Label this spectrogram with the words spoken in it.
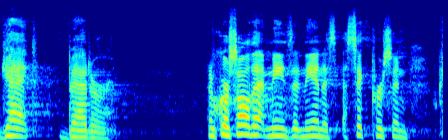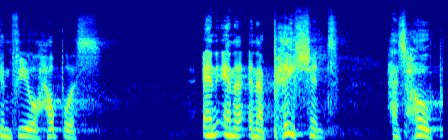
get better. And of course, all that means that in the end, a, a sick person can feel helpless. And, and, a, and a patient has hope.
